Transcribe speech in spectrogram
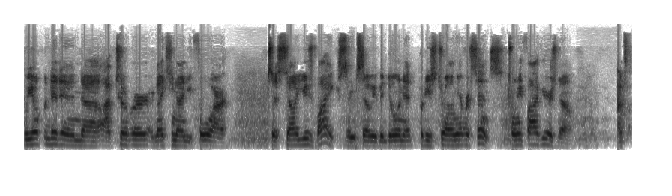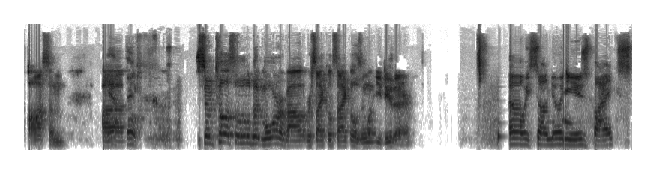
we opened it in uh, October 1994 to sell used bikes, and so we've been doing it pretty strong ever since. 25 years now. That's awesome. Yeah, uh, thanks. So, tell us a little bit more about Recycled Cycles and what you do there. Well, we sell new and used bikes,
